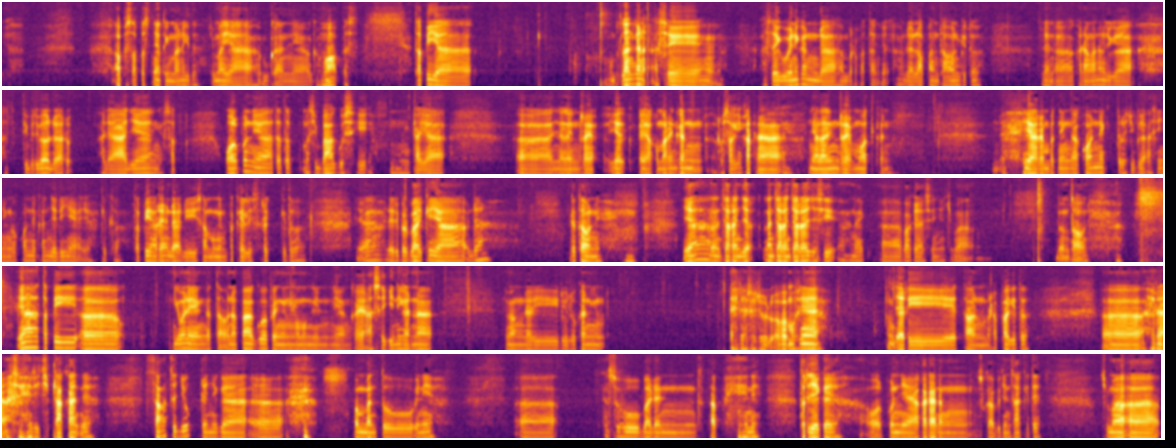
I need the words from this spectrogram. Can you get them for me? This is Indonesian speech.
apes-apesnya atau gimana gitu. Cuma ya bukannya gak mau apes. Tapi ya kebetulan kan AC AC gue ini kan udah berapa tahun ya? Udah 8 tahun gitu. Dan eh, kadang-kadang juga tiba-tiba udah ada aja yang nyesek walaupun ya tetap masih bagus sih. Hmm, kayak eh, nyalain re- ya, ya kemarin kan rusaknya karena nyalain remote kan. Ya remote-nya nggak connect terus juga AC-nya nggak connect kan jadinya ya gitu. Tapi akhirnya udah disambungin pakai listrik gitu. Ya dari perbaiki ya udah. Nggak tahu nih. Ya lancaran aja lancar-lancar aja sih naik eh, pakai AC-nya cuma belum tahu nih. Ya tapi eh, gimana ya nggak tahu kenapa gue pengen ngomongin yang kayak AC gini karena emang dari dulu kan eh dari dulu apa maksudnya dari tahun berapa gitu eh akhirnya AC diciptakan ya. Sangat sejuk dan juga eh, membantu ini ya eh, suhu badan tetap ini terjaga ya. Walaupun ya kadang-kadang suka bikin sakit ya. Cuma eh,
